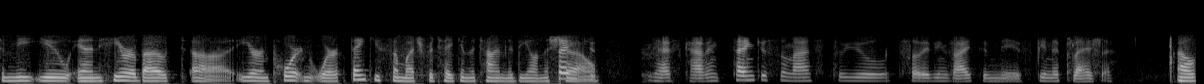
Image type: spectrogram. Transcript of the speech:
to meet you and hear about uh, your important work. Thank you so much for taking the time to be on the show. Thank you. Yes, Karen. Thank you so much to you for inviting me. It's been a pleasure. Oh,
